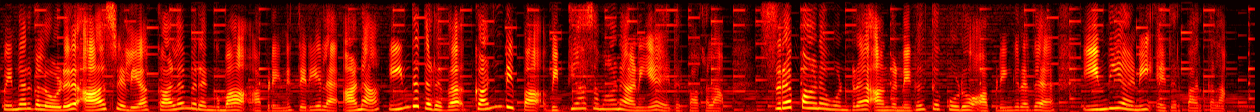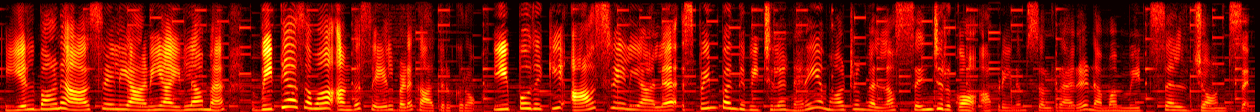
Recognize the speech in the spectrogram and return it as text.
ஸ்பின்னர்களோடு ஆஸ்திரேலியா களமிறங்குமா அப்படின்னு தெரியல. ஆனா இந்த தடவை கண்டிப்பா வித்தியாசமான அணியை எதிர்பார்க்கலாம். சிறப்பான ஒன்றை அங்க நிகழ்த்தக்கூடும் அப்படிங்கறத இந்திய அணி எதிர்பார்க்கலாம். இயல்பான ஆஸ்திரேலியா அணியா இல்லாம வித்தியாசமா அங்க செயல்பட காத்திருக்கிறோம். இப்போதைக்கு ஆஸ்திரேலியால ஸ்பின் பந்து வீச்சுல நிறைய மாற்றங்கள்லாம் செஞ்சிருக்கோம் அப்படின்னு சொல்றாரு நம்ம மிட்சல் ஜான்சன்.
